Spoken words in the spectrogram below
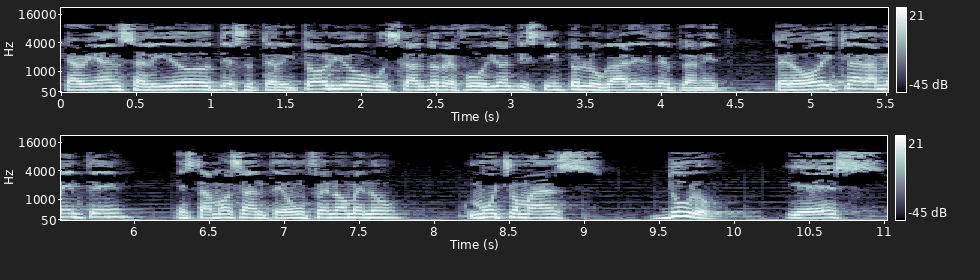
que habían salido de su territorio buscando refugio en distintos lugares del planeta. Pero hoy claramente estamos ante un fenómeno mucho más duro y es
